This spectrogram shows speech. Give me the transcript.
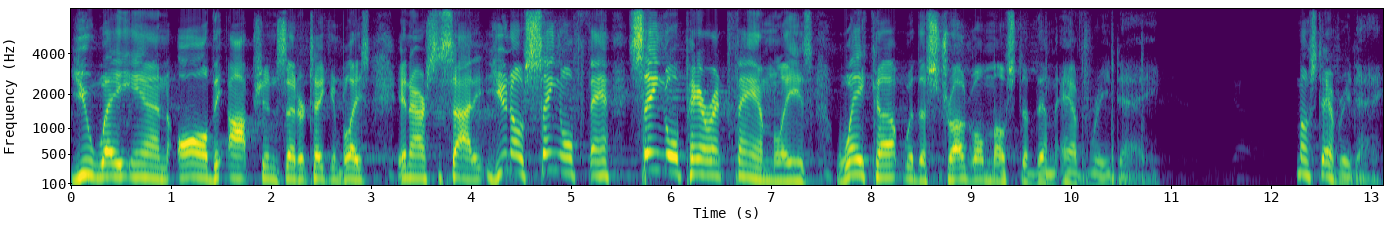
you weigh in all the options that are taking place in our society. You know, single, fam- single parent families wake up with a struggle, most of them every day. Most every day.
